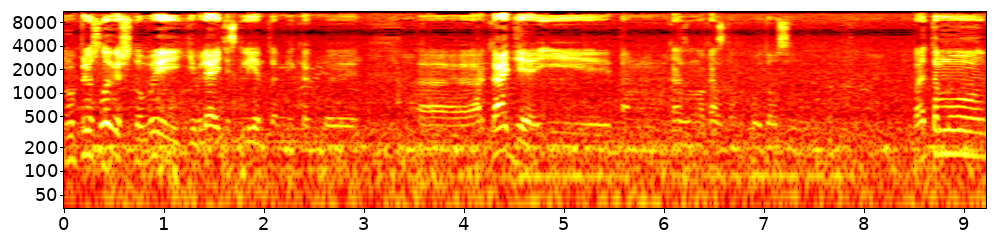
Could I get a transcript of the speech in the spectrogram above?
ну, при условии, что вы являетесь клиентами как бы э, Аркадия и оказываем, оказываем какую-то услугу. Поэтому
